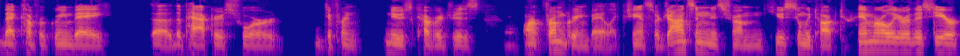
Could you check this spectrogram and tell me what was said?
that cover Green Bay, uh, the Packers for different news coverages aren't from Green Bay. Like Chancellor Johnson is from Houston. We talked to him earlier this year.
